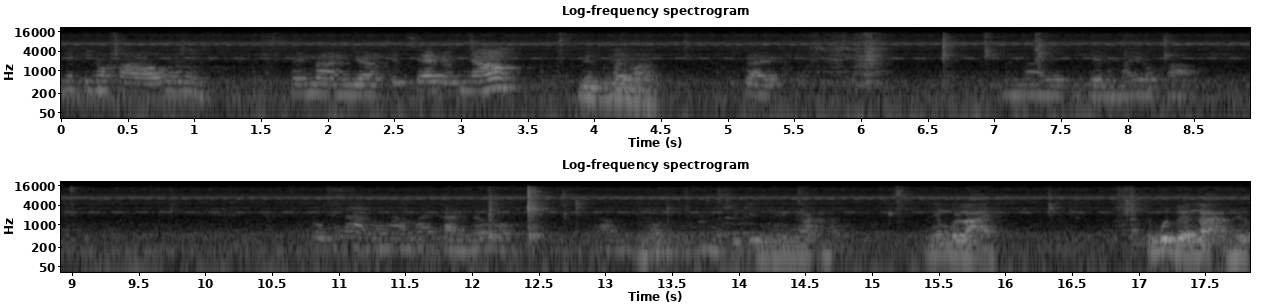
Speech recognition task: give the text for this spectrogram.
อยากกินของเขาเป็นนานยาแซ่บๆเด้อพี่น้องใครมาใจเป็นนานยาเย็นไม่ดอกขาวลูกหน้าลงน้ำให้กันเด้อเอาสิกินในงะครับยังบ่ลายสมมุติเดือนหน้าเฮ้ย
